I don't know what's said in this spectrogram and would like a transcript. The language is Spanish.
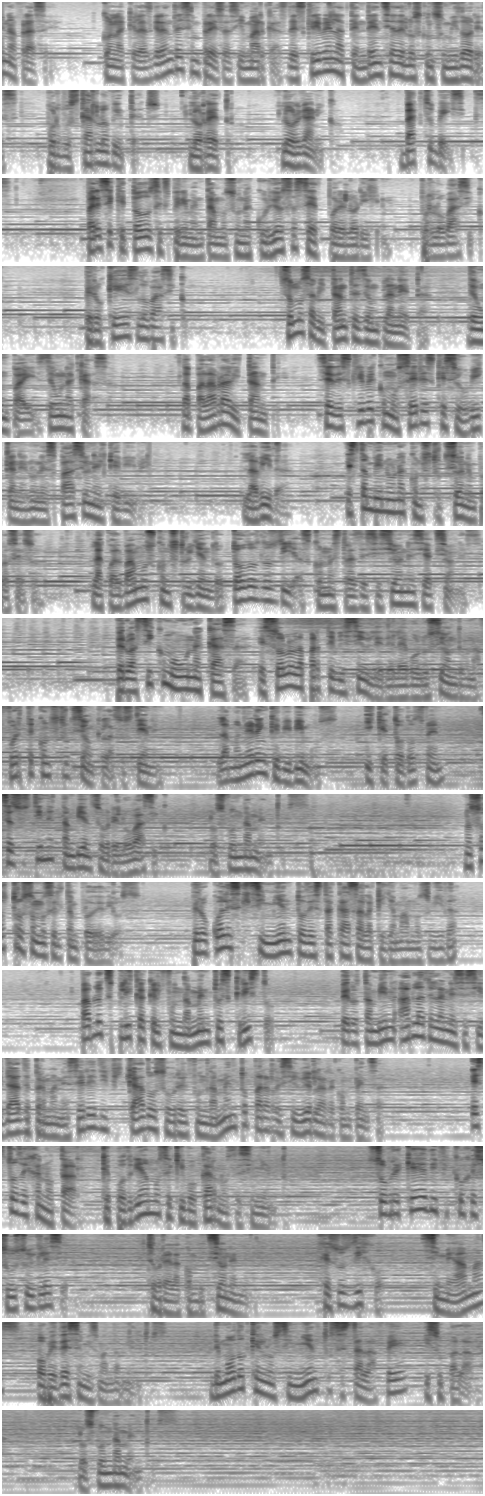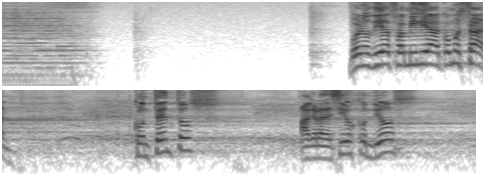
Una frase con la que las grandes empresas y marcas describen la tendencia de los consumidores por buscar lo vintage, lo retro, lo orgánico. Back to basics. Parece que todos experimentamos una curiosa sed por el origen, por lo básico. Pero ¿qué es lo básico? Somos habitantes de un planeta, de un país, de una casa. La palabra habitante se describe como seres que se ubican en un espacio en el que viven. La vida es también una construcción en proceso, la cual vamos construyendo todos los días con nuestras decisiones y acciones. Pero así como una casa es solo la parte visible de la evolución de una fuerte construcción que la sostiene, la manera en que vivimos y que todos ven se sostiene también sobre lo básico, los fundamentos. Nosotros somos el templo de Dios, pero ¿cuál es el cimiento de esta casa a la que llamamos vida? Pablo explica que el fundamento es Cristo, pero también habla de la necesidad de permanecer edificado sobre el fundamento para recibir la recompensa. Esto deja notar que podríamos equivocarnos de cimiento. ¿Sobre qué edificó Jesús su iglesia? Sobre la convicción en él. Jesús dijo, si me amas, obedece mis mandamientos. De modo que en los cimientos está la fe y su palabra, los fundamentos. Buenos días familia, ¿cómo están? ¿Contentos? ¿Agradecidos con Dios?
